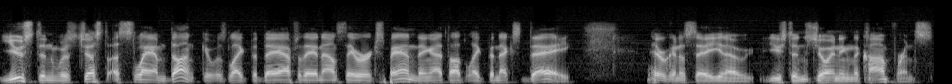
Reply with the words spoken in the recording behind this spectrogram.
Houston was just a slam dunk. It was like the day after they announced they were expanding. I thought like the next day they were going to say, you know, Houston's joining the conference,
